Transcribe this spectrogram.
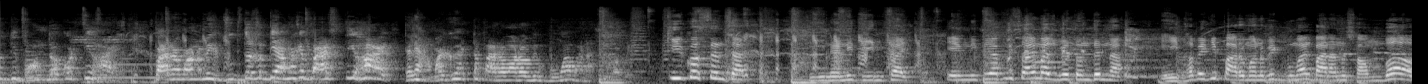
যদি বন্ধ করতে হয়, পারমাণবিক যুদ্ধ যদি আমাকে বাঁচতে হয়, তাহলে আমাকেও একটা পারমাণবিক বোমা বানাতে হবে। কি করছেন স্যার? দিন আনি দিন খাই। এমনিতে আপনি ছয় মাস বেতন দেন না। এইভাবে কি পারমাণবিক বোমার বানানো সম্ভব?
